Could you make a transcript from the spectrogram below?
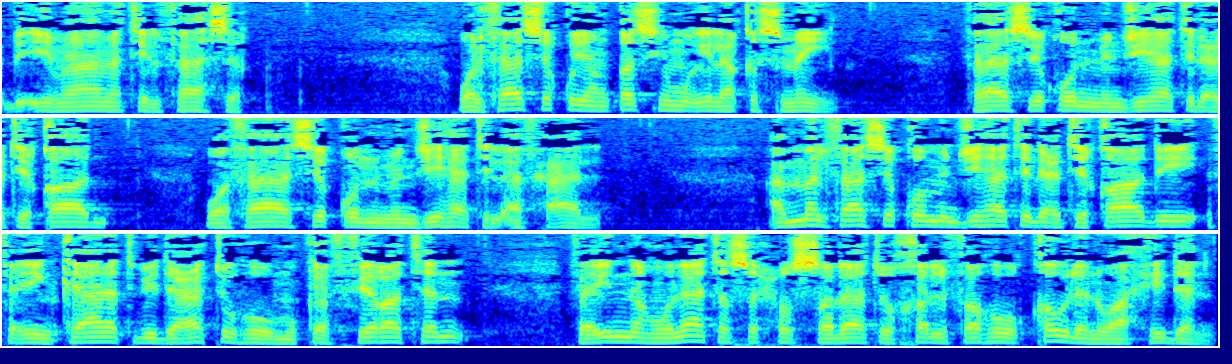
بإمامة الفاسق. والفاسق ينقسم إلى قسمين فاسق من جهة الاعتقاد وفاسق من جهة الأفعال. أما الفاسق من جهة الاعتقاد فإن كانت بدعته مكفرة فإنه لا تصح الصلاة خلفه قولا واحدا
